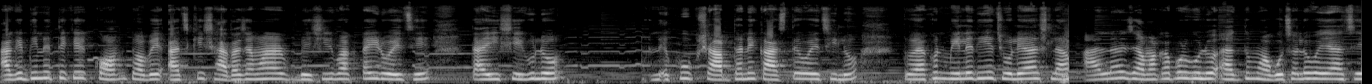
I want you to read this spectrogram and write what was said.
আগের দিনের থেকে কম, তবে আজকে সাদা জামার বেশিরভাগটাই রয়েছে, তাই সেগুলো খুব সাবধানে কাচতে হয়েছিল। তো এখন মেলে দিয়ে চলে আসলাম। আল্লাহর জামা কাপড়গুলো একদম অগোছালো হয়ে আছে।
